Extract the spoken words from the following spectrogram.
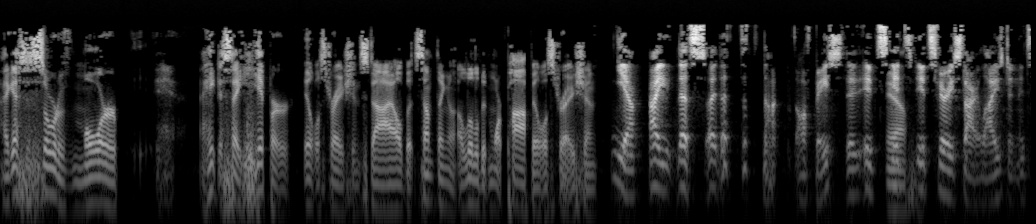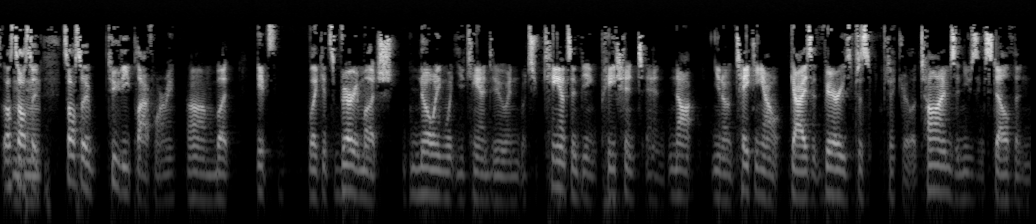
I guess it's sort of more, I hate to say hipper illustration style, but something a little bit more pop illustration. yeah, I, that's, I, that, that's not off base. It's, Yeah. it's, it's very stylized and it's, it's also, Mhm. it's also 2D platforming. Um, but it's, like it's very much knowing what you can do and what you can't and being patient and not, you know, taking out guys at very particular times and using stealth and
